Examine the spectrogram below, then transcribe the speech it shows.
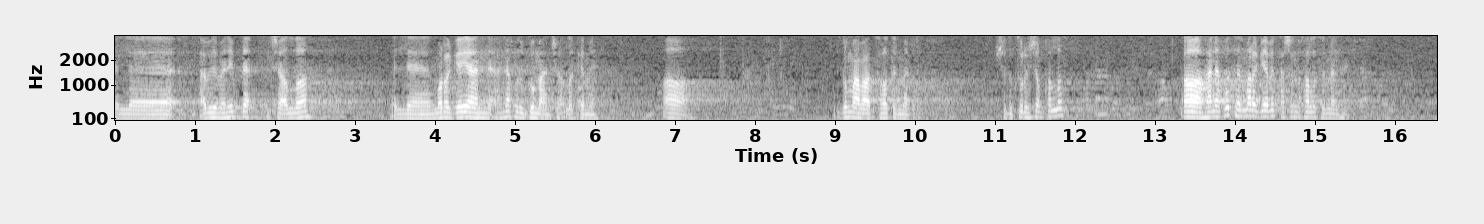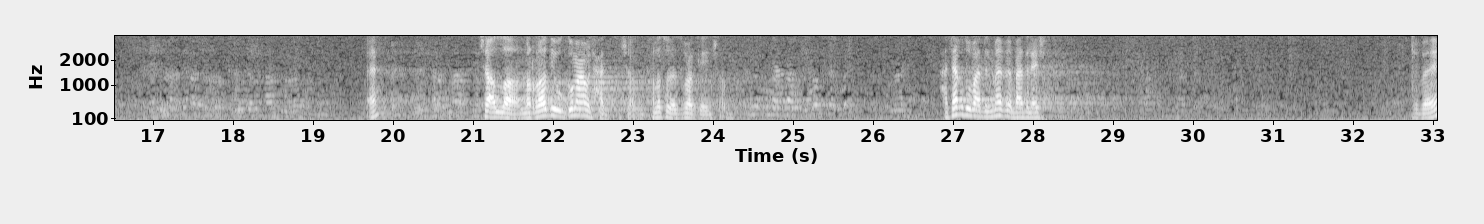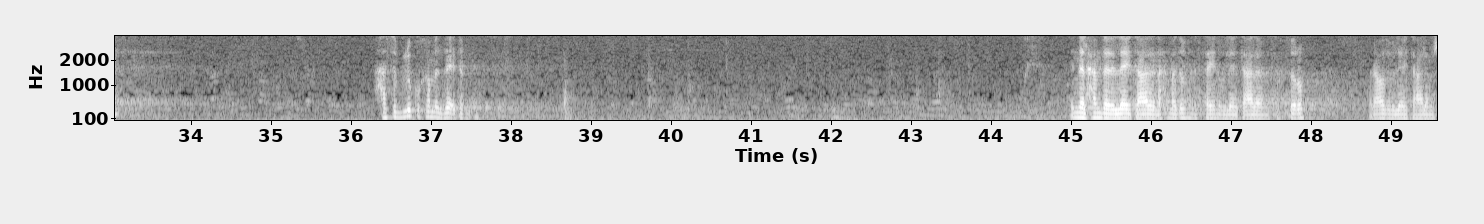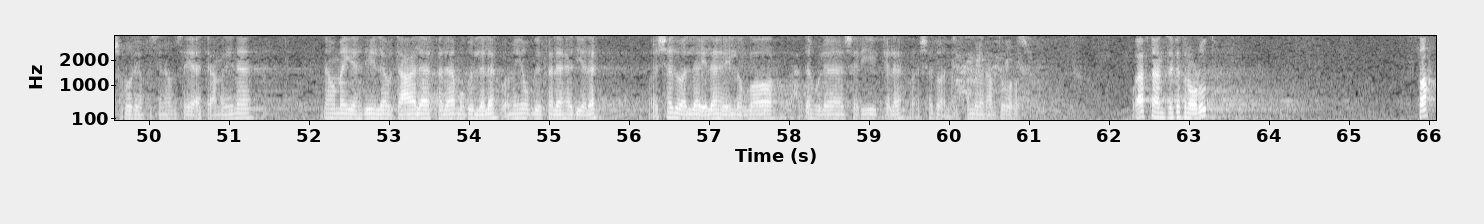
قبل ما نبدأ إن شاء الله المرة الجاية هناخد الجمعة إن شاء الله كمان. آه. الجمعة بعد صلاة المغرب. مش الدكتور هشام خلص؟ آه هناخدها المرة الجاية بس عشان نخلص المنهج. أه؟ إن شاء الله المرة دي والجمعة والحد إن شاء الله. تخلصوا الأسبوع الجاي إن شاء الله. هتاخدوا بعد المغرب بعد العشاء. يبقى إيه؟ حسب لكم خمس دقائق تاخدوا إن الحمد لله تعالى نحمده ونستعين بالله تعالى ونستغفره ونعوذ بالله تعالى من شرور أنفسنا ومن سيئات أعمالنا. إنه من يهديه الله تعالى فلا مضل له ومن يضلل فلا هادي له. وأشهد أن لا إله إلا الله وحده لا شريك له وأشهد أن محمدا عبده ورسوله. وقفنا عن زكاة العروض. صح؟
